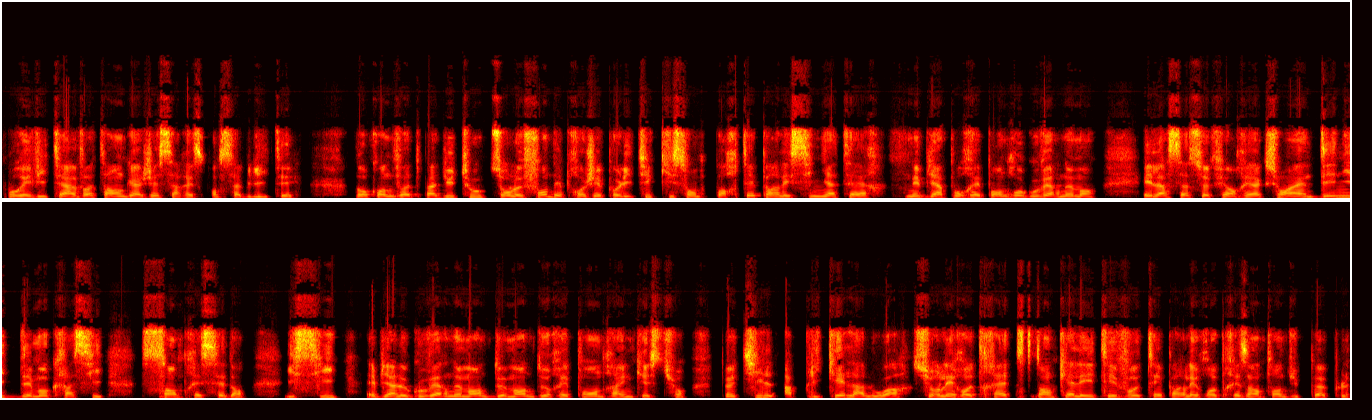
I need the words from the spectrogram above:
pour éviter un vote, a engagé sa responsabilité. Donc on ne vote pas du tout sur le fond des projets politiques qui sont portés par les signataires, mais bien pour répondre au gouvernement. Et là, ça se fait en réaction à un déni de démocratie sans précédent. Ici, eh bien, le gouvernement demande de répondre à une question. Peut-il appliquer la loi sur les retraites tant qu'elle a été votée par les représentants du peuple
